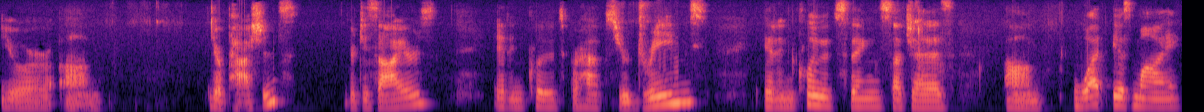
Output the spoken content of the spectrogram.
your um, your passions, your desires, it includes perhaps your dreams. It includes things such as um, what is my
